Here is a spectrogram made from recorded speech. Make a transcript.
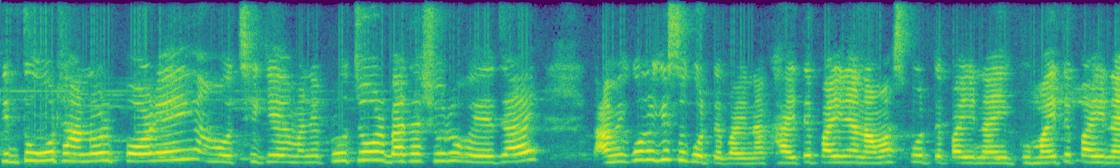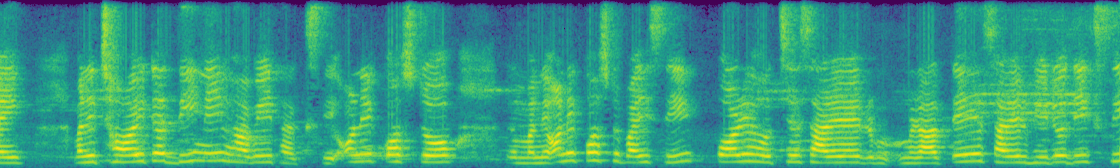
কিন্তু উঠানোর পরেই হচ্ছে গিয়ে মানে প্রচুর ব্যথা শুরু হয়ে যায়। আমি কোনো কিছু করতে পারি না, খাইতে পারি না, নামাজ পড়তে পারি নাই, ঘুমাইতে পারি নাই। মানে ছয়টা দিন এইভাবেই থাকছি। অনেক কষ্ট মানে অনেক কষ্ট পাইছি। পরে হচ্ছে স্যারের রাতে স্যারের ভিডিও দেখছি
